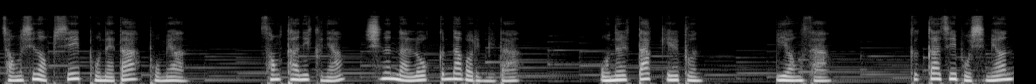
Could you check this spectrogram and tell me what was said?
정신없이 보내다 보면 성탄이 그냥 쉬는 날로 끝나버립니다. 오늘 딱 1분. 이 영상 끝까지 보시면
